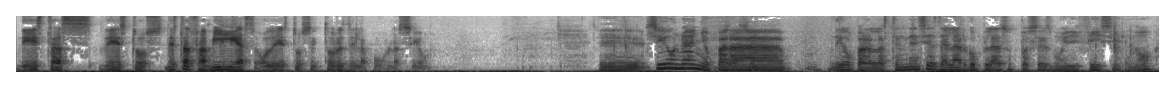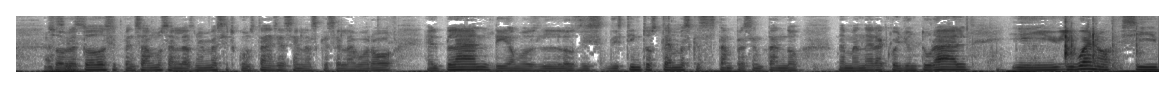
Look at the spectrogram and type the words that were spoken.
de estas, de estos, de estas familias o de estos sectores de la población. Eh, sí, un año para, ¿sí? digo, para las tendencias de largo plazo, pues es muy difícil, ¿no? Así Sobre es. todo si pensamos en las mismas circunstancias en las que se elaboró el plan, digamos, los dis distintos temas que se están presentando de manera coyuntural. Y, y bueno, si,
